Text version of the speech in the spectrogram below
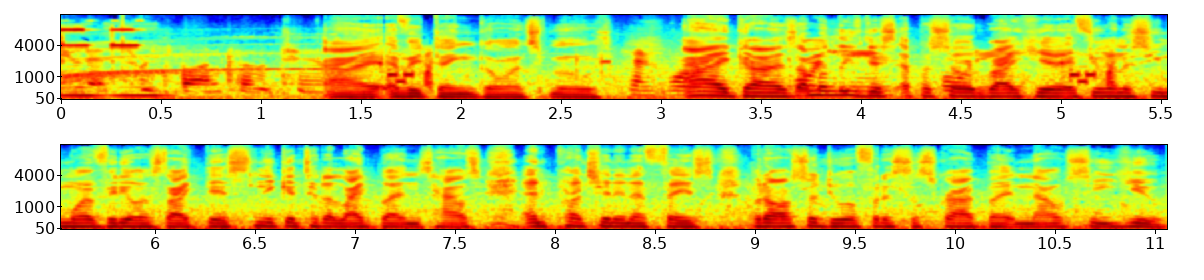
Units respond code two. All right, everything going smooth. All right, guys, I'm gonna leave this episode right here. If you want to see more videos like this, sneak into the like button's house and punch it in the face, but also do it for the subscribe button. I'll see you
